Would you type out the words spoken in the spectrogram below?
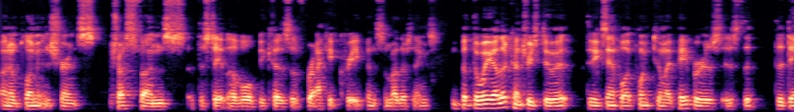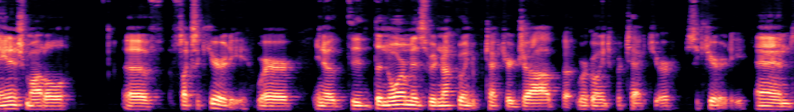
unemployment insurance trust funds at the state level because of bracket creep and some other things. But the way other countries do it, the example I point to in my papers is that the Danish model of flexicurity, where you know the, the norm is we're not going to protect your job, but we're going to protect your security, and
